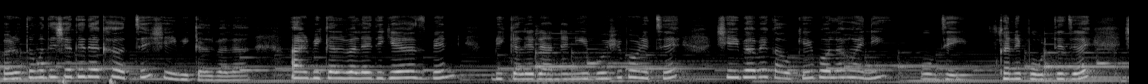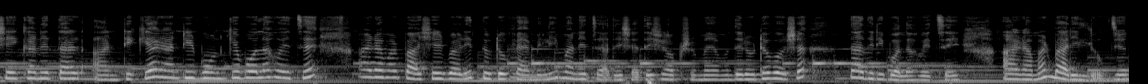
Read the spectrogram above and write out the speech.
আবারও তোমাদের সাথে দেখা হচ্ছে সেই বিকালবেলা। আর বিকালবেলায় দিকে হাজবেন্ড বিকালের রান্না নিয়ে বসে পড়েছে, সেইভাবে কাউকেই বলা হয়নি। ও যেইখানে পড়তে যায়, সেইখানে তার আন্টিকে আর আন্টির বোনকে বলা হয়েছে। আর আমার পাশের বাড়ির দুটো ফ্যামিলি মানে যাদের সাথে সবসময় আমাদের ওঠা বসা, তাদেরই বলা হয়েছে। আর আমার বাড়ির লোকজন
